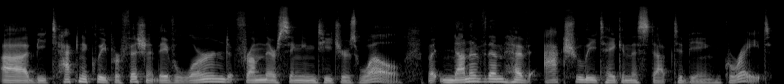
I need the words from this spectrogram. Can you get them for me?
uh, be technically proficient. They've learned from their singing teachers well, but none of them have actually taken the step to being great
